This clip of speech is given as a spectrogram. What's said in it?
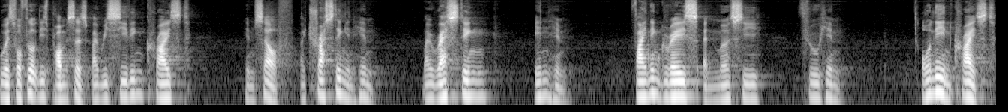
who has fulfilled these promises, by receiving Christ Himself, by trusting in Him by resting in Him, finding grace and mercy through Him. Only in Christ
